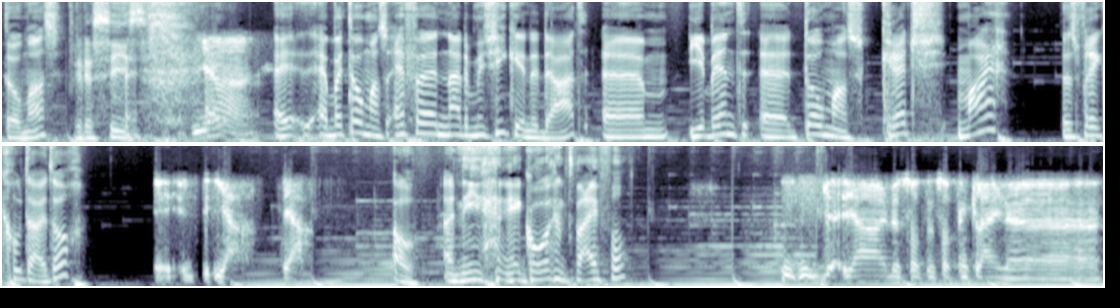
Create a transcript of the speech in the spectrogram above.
Thomas. Precies. ja, Eh, eh, bij Thomas, even naar de muziek inderdaad. Ehm, je bent eh, Thomas Kretschmar. Dat spreek ik goed uit, toch? ja, ja. Oh, en niet, ik hoor een twijfel. Ja, er zat, er zat een kleine,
